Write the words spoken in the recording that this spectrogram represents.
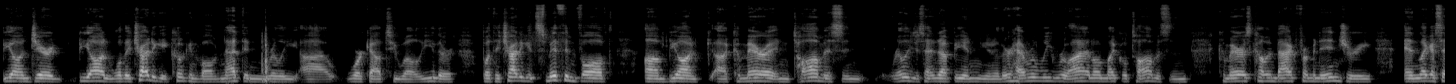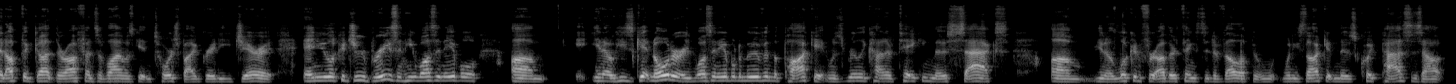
beyond Jared, beyond well, they tried to get Cook involved, and that didn't really uh, work out too well either. But they tried to get Smith involved um, beyond uh, Kamara and Thomas, and really just ended up being, you know, they're heavily relying on Michael Thomas, and Kamara's coming back from an injury, and like I said, up the gut, their offensive line was getting torched by Grady Jarrett, and you look at Drew Brees, and he wasn't able. Um, you know he's getting older. He wasn't able to move in the pocket and was really kind of taking those sacks um, you know, looking for other things to develop. And when he's not getting those quick passes out,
